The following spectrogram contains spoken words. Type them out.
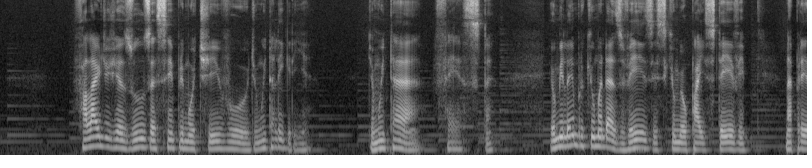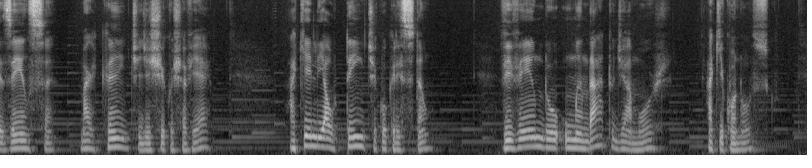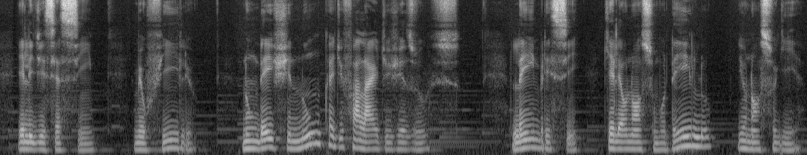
Falar de Jesus é sempre motivo de muita alegria, de muita festa. Eu me lembro que uma das vezes que o meu pai esteve na presença marcante de Chico Xavier, aquele autêntico cristão, vivendo um mandato de amor aqui conosco, ele disse assim: Meu filho, não deixe nunca de falar de Jesus. Lembre-se que Ele é o nosso modelo e o nosso guia.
